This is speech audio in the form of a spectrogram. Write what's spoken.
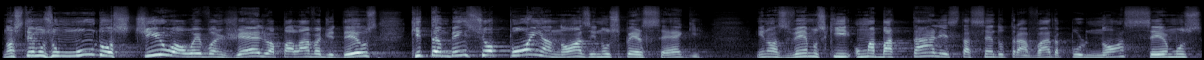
Nós temos um mundo hostil ao Evangelho, à palavra de Deus, que também se opõe a nós e nos persegue. E nós vemos que uma batalha está sendo travada por nós sermos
